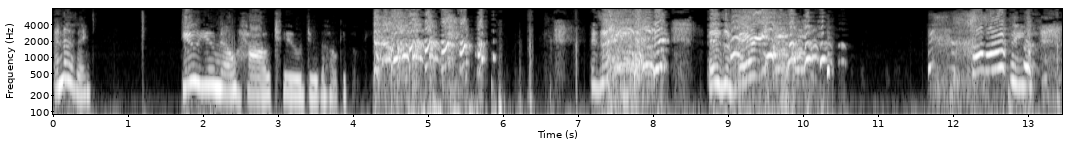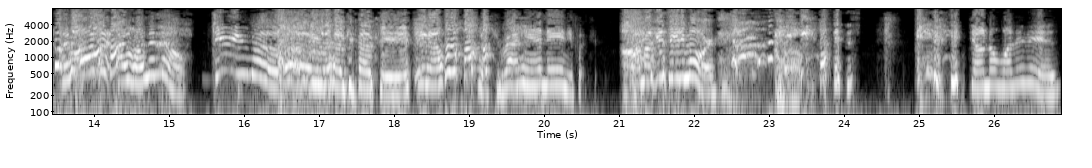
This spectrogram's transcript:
another thing. Do you know how to do the hokey pokey? it's a, it's a very. Stop laughing. I want, I want to know. Do you know how to do the hokey pokey? You know, put your right hand in, you put your. I'm not gonna say anymore. because you don't know what it is,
